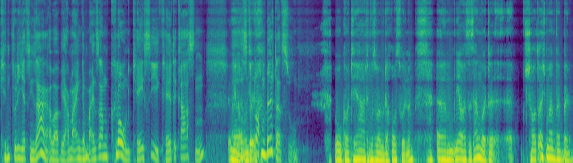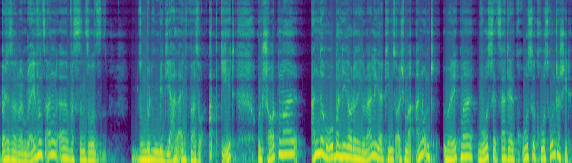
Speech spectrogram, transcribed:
Kind würde ich jetzt nicht sagen, aber wir haben einen gemeinsamen Clone, Casey, Kälte Carsten. Äh, genau, es gibt auch ein Bild dazu. Oh Gott, ja, das muss man wieder rausholen. Ne? Ähm, nee, aber was ich sagen wollte, äh, schaut euch mal bei, bei, beispielsweise beim Ravens an, äh, was denn so, so medial einfach mal so abgeht und schaut mal, andere Oberliga- oder Regionalliga-Teams euch mal an und überlegt mal, wo ist jetzt da der große, große Unterschied?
